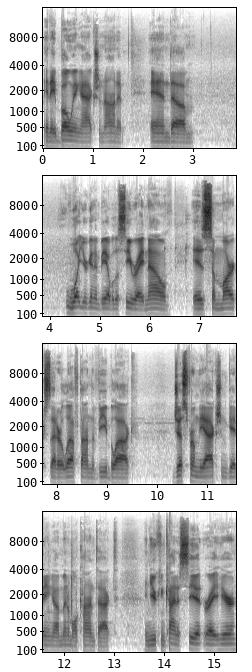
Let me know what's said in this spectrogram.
in a bowing action on it. And um, what you're going to be able to see right now is some marks that are left on the V block just from the action getting uh, minimal contact. And you can kind of see it right here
